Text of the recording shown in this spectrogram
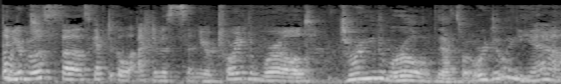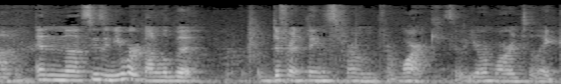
And you're both uh, skeptical activists, and you're touring the world. touring the world. That's what we're doing. Yeah. And uh, Susan, you work on a little bit different things from from Mark. So you're more into like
